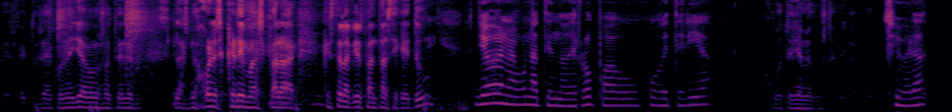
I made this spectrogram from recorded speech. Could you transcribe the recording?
Perfecto, o sea, con ella vamos a tener las mejores cremas para que esté la piel fantástica. ¿Y tú? Yo en alguna tienda de ropa o juguetería. Juguetería me gusta a mí también. Sí, ¿verdad?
